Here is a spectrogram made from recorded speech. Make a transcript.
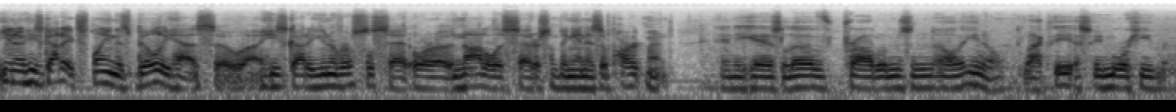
You know, he's got to explain this bill he has, so uh, he's got a Universal set or a Nautilus set or something in his apartment. And he has love problems and all, you know, like this. He's more human.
